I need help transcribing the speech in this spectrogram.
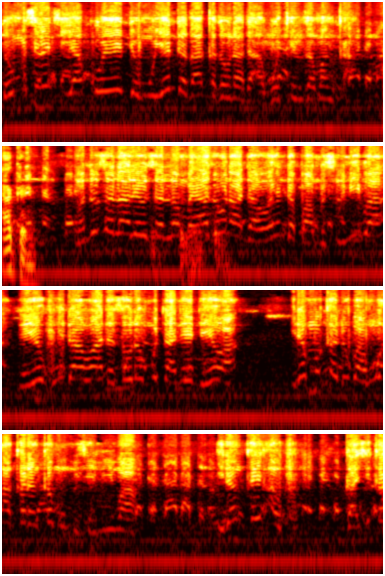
Don musulunci ya koyar da mu yadda za ka zauna da abokin zamanka. Haka ne. Manzo sallallahu alaihi wasallam ya zauna da wanda ba musulmi ba da yahudawa da sauran mutane da yawa. Idan muka duba mu a karan kanmu musulmi ma idan kai abu gashi ka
